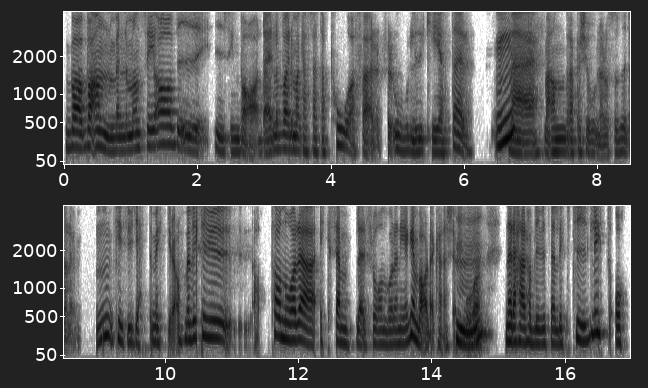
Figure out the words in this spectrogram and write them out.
Vad, vad använder man sig av i, i sin vardag eller vad är det man kan sätta på för, för olikheter mm. med, med andra personer och så vidare? Mm, finns ju jättemycket då, men vi kan ju ta några exempel från vår egen vardag kanske mm. på när det här har blivit väldigt tydligt och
